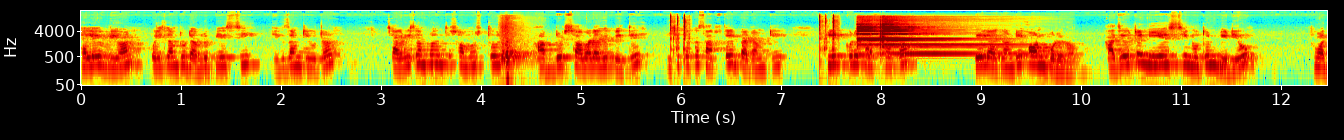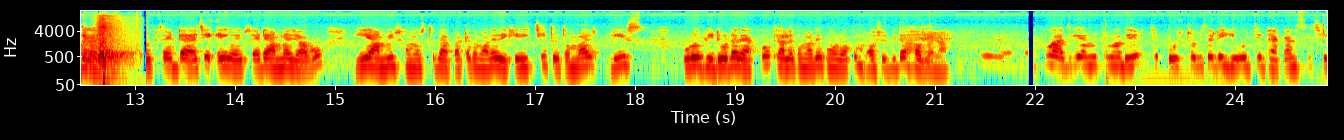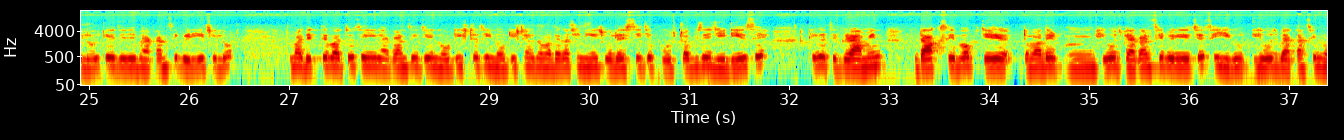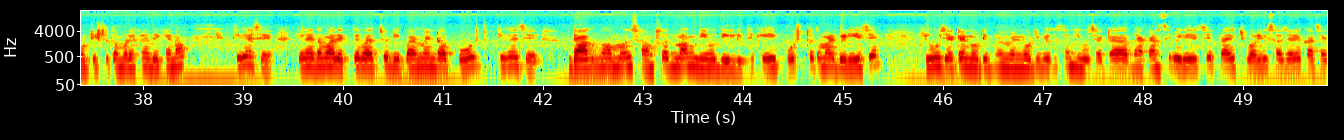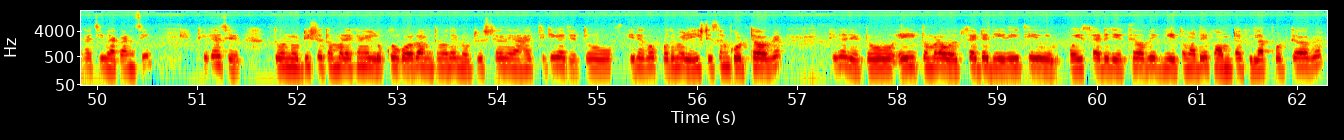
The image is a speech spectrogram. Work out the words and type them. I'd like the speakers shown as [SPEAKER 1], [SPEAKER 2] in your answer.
[SPEAKER 1] Hello everyone welcome to WPSC exam tutor চাকরি সংক্রান্ত সমস্ত আপডেট সবার আগে পেতে নিচে থাকা সাবস্ক্রাইব বাটনটি ক্লিক করে পাশে টাকা বেল অ্যাকাউন্টটি অন করে দাও। আজকে একটা নিয়ে এসেছি নতুন ভিডিও তোমাদের কাছে। ওয়েবসাইটটা আছে, এই ওয়েবসাইটে আমরা যাব, গিয়ে আমি সমস্ত ব্যাপারটা তোমাদের দেখিয়ে দিচ্ছি। তো তোমরা প্লিজ পুরো ভিডিওটা দেখো, তাহলে তোমাদের কোনো রকম অসুবিধা হবে না। দেখো, আজকে আমি তোমাদের যে পোস্ট অফিসে একটা হিউজ যে ভ্যাকান্সি ছিল ঠিক আছে যে ভ্যাকান্সি বেরিয়েছিল তোমরা দেখতে পাচ্ছ সেই ভ্যাকান্সি যে নোটিশটা সেই নোটিশটা আমি তোমাদের কাছে নিয়ে চলে এসেছি যে পোস্ট অফিসে জিডিএসে ঠিক আছে? গ্রামীণ ডাক সেবক যে তোমাদের হিউজ ভ্যাকান্সি বেরিয়েছে, সেই হিউজ ভ্যাকান্সির নোটিশটা তোমরা এখানে দেখে নাও, ঠিক আছে? এখানে তোমরা দেখতে পাচ্ছ ডিপার্টমেন্ট অফ পোস্ট ঠিক আছে? ডাক ভবন সংসদ মাং নিউ দিল্লি থেকে এই পোস্টটা তোমার বেরিয়েছে। হিউজ একটা নোটিফিকেশান হিউজ একটা ভ্যাকান্সি বেরিয়েছে, প্রায় চুয়াল্লিশ হাজারের কাছাকাছি ভ্যাকান্সি ঠিক আছে? তো নোটিশটা তোমরা এখানে লক্ষ্য করো, আমি তোমাদের নোটিশটা দেখাচ্ছি, ঠিক আছে? তো এ দেখো প্রথমে রেজিস্ট্রেশন করতে হবে, ঠিক আছে? তো এই তোমরা ওয়েবসাইটে দিয়ে দিয়েছি, এই ওয়েবসাইটে যেতে হবে, গিয়ে তোমাদের ফর্মটা ফিল আপ করতে হবে,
